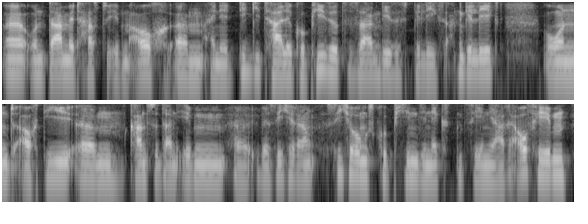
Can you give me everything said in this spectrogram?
Äh, und damit hast du eben auch ähm, eine digitale Kopie sozusagen dieses Belegs angelegt. Und auch die ähm, kannst du dann eben äh, über Sicherung, Sicherungskopien die nächsten zehn Jahre aufheben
